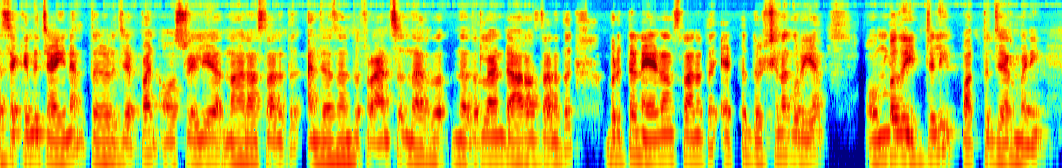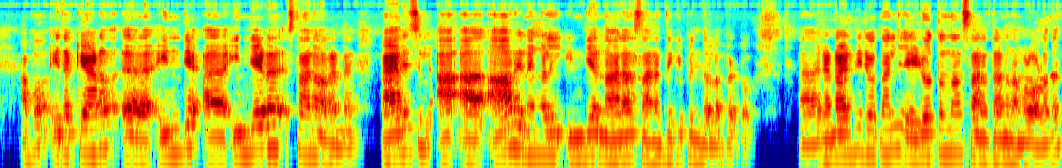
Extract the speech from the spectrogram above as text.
Second China third Japan Australia നാലാം സ്ഥാനത്ത് അഞ്ചാം സ്ഥാനത്ത് ഫ്രാൻസ് നെതർ- നെതർലാൻഡ് ആറാം സ്ഥാനത്ത് ബ്രിട്ടൻ ഏഴാം സ്ഥാനത്ത് എട്ട് ദക്ഷിണ കൊറിയ ഒമ്പത് ഇറ്റലി പത്ത് ജർമ്മനി. അപ്പോൾ ഇതൊക്കെയാണ് ഇന്ത്യ ഇന്ത്യയുടെ സ്ഥാനം പറയേണ്ടത് പാരീസിൽ ആറ് ഇനങ്ങളിൽ ഇന്ത്യ നാലാം സ്ഥാനത്തേക്ക് പിന്തള്ളപ്പെട്ടു. രണ്ടായിരത്തി ഇരുപത്തിനാലിൽ എഴുപത്തി ഒന്നാം സ്ഥാനത്താണ് നമ്മളുള്ളത്.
